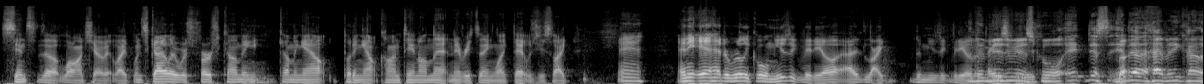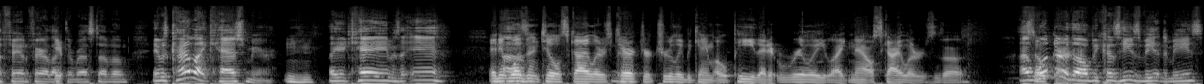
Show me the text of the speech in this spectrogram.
since the launch of it. Like when Skyler was first coming coming out, putting out content on that and everything like that was just like, eh. And it, it had a really cool music video. I like the music video. The music video is cool. It just it didn't have any kind of fanfare like It- the rest of them. It was kind of like KSHMR. Mm-hmm. Like it came, it was like, eh. And it Um, wasn't until Skyler's character truly became OP that it really like now Skyler's the. I wonder though because he's Vietnamese.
